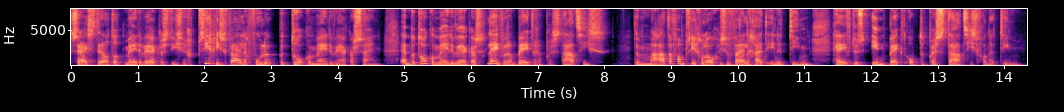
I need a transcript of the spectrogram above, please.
Zij stelt dat medewerkers die zich psychisch veilig voelen, betrokken medewerkers zijn. En betrokken medewerkers leveren betere prestaties. De mate van psychologische veiligheid in het team heeft dus impact op de prestaties van het team.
